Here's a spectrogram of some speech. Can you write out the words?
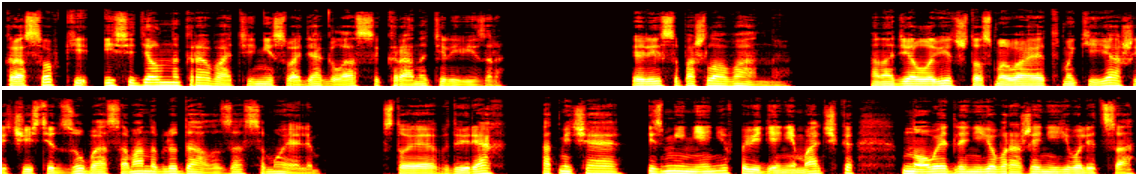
кроссовки и сидел на кровати, не сводя глаз с экрана телевизора. Элиса пошла в ванную. Она делала вид, что смывает макияж и чистит зубы, а сама наблюдала за Самуэлем, стоя в дверях, отмечая изменения в поведении мальчика, новое для нее выражение его лица,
